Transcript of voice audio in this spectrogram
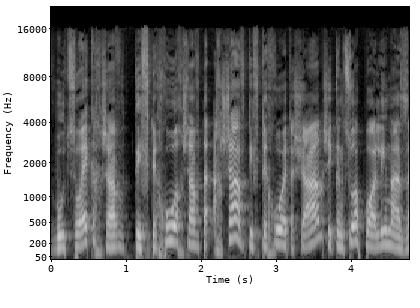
והוא צועק עכשיו, תפתחו עכשיו, עכשיו תפתחו את השער, שייכנסו הפועלים מהז...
